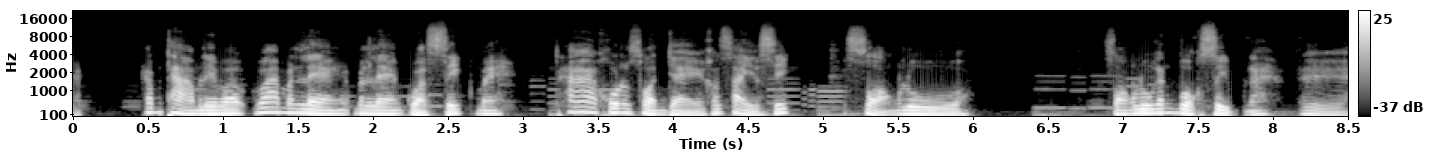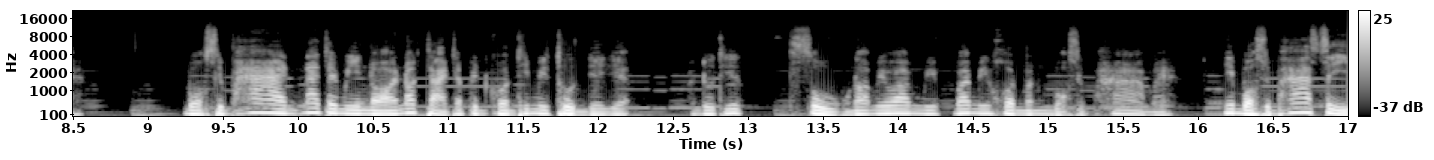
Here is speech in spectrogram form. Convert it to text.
ครับคำถามเลยว่าว่ามันแรงมันแรงกว่าซิกไหม ถ้าคนส่วนใหญ่เขาใส่ซิกสองรูสองรูกันบวกสิบนะ เออบวกสิบห้าน่าจะมีน้อยนอกจากจะเป็นคนที่มีทุนเยอะๆมาดูที่สูงเนาะไม่ว่ามีว่ามีคนมันบวกสิบห้าไหมนี่บวกสิบห้าสี่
